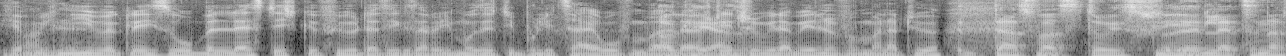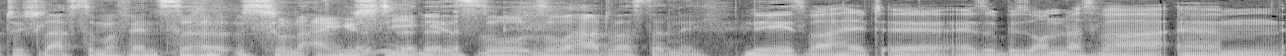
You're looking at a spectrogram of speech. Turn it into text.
Ich habe okay. mich nie wirklich so belästigt gefühlt, dass ich gesagt habe, ich muss jetzt die Polizei rufen, weil okay, da steht also schon wieder Mädchen vor meiner Tür. Das, was durchs nee. letzte Nacht durchs Schlafzimmerfenster schon eingestiegen ist, so, so hart war es dann nicht. Nee, es war halt, äh, also besonders war, ähm,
